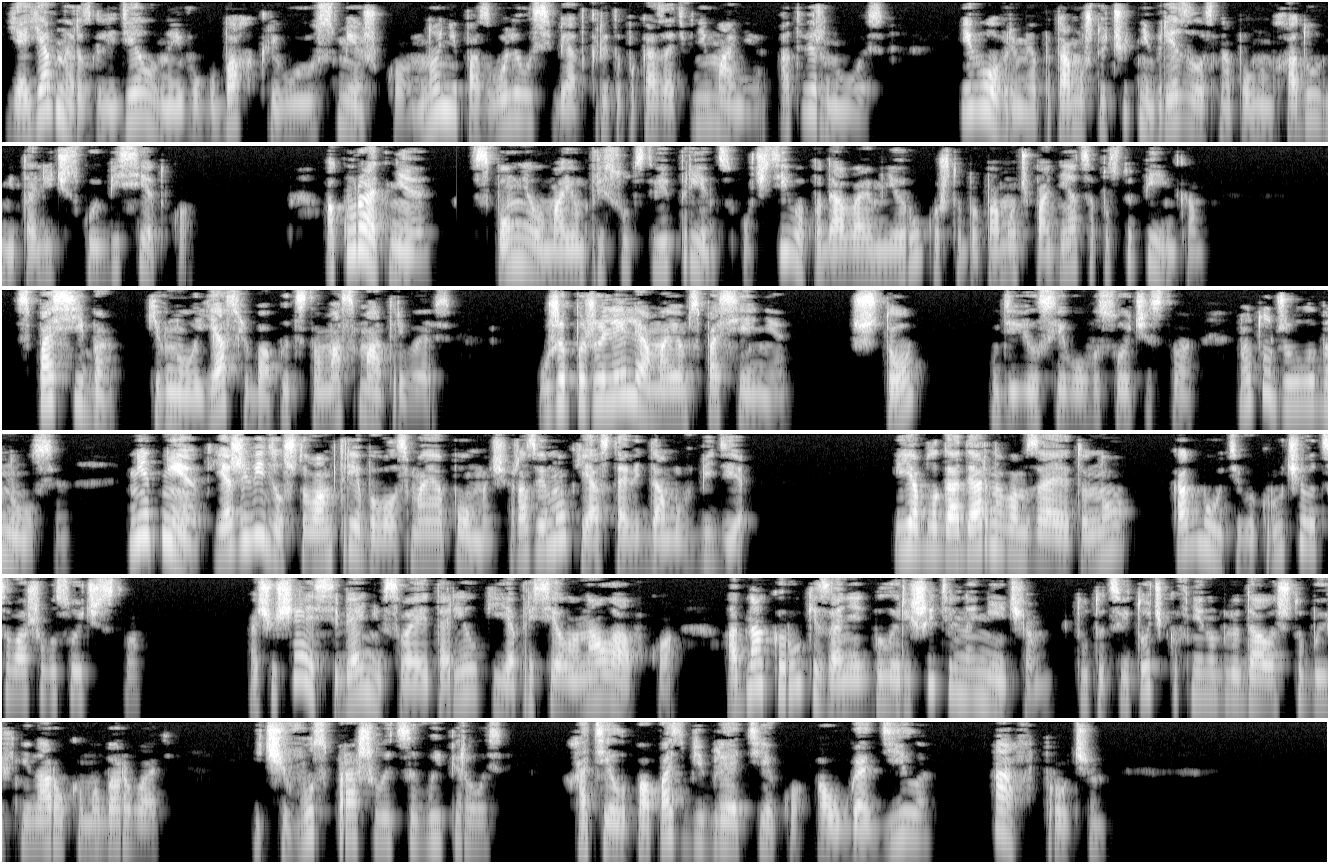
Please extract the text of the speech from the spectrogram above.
Я явно разглядела на его губах кривую усмешку, но не позволила себе открыто показать внимание, отвернулась. И вовремя, потому что чуть не врезалась на полном ходу в металлическую беседку. «Аккуратнее!» — вспомнил о моем присутствии принц, учтиво подавая мне руку, чтобы помочь подняться по ступенькам. «Спасибо!» кивнула я с любопытством осматриваясь. Уже пожалели о моем спасении? Что? Удивился его высочество, но тут же улыбнулся. Нет-нет, я же видел, что вам требовалась моя помощь. Разве мог я оставить даму в беде? Я благодарна вам за это, но как будете выкручиваться, ваше высочество? Ощущая себя не в своей тарелке, я присела на лавку, Однако руки занять было решительно нечем. Тут и цветочков не наблюдалось, чтобы их ненароком оборвать. И чего, спрашивается, выперлась? Хотела попасть в библиотеку, а угодила. А, впрочем.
